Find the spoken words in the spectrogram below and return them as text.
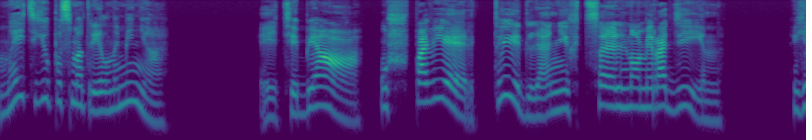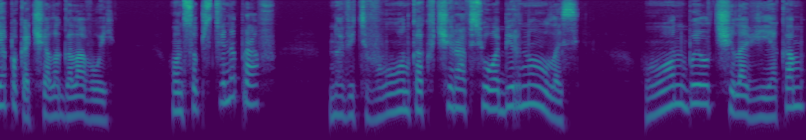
Мэтью посмотрел на меня. «И тебя, уж поверь, ты для них цель номер один». Я покачала головой. Он, собственно, прав. Но ведь вон как вчера все обернулось. Он был человеком,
